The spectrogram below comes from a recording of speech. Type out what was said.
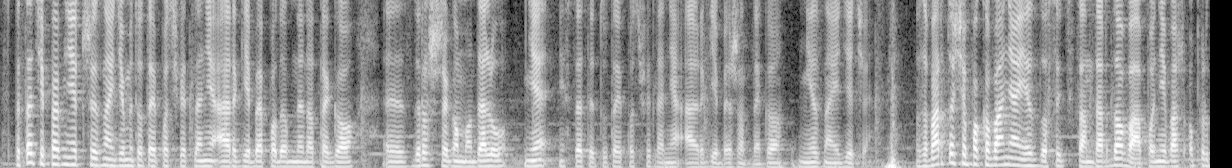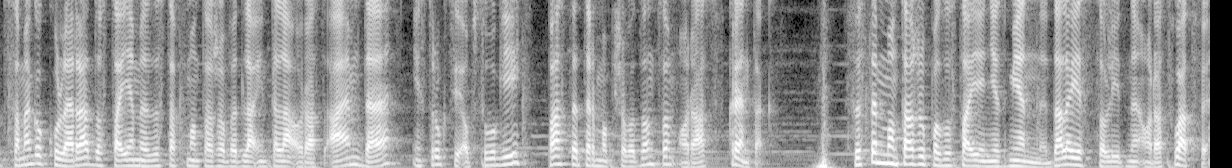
Spytacie pewnie, czy znajdziemy tutaj podświetlenie ARGB podobne do tego y, z droższego modelu. Nie, niestety tutaj podświetlenia ARGB żadnego nie znajdziecie. Zawartość opakowania jest dosyć standardowa, ponieważ oprócz samego kulera dostajemy zestaw montażowy dla Intela oraz AMD, instrukcję obsługi, pastę termoprzewodzącą oraz wkrętak. System montażu pozostaje niezmienny, dalej jest solidny oraz łatwy.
